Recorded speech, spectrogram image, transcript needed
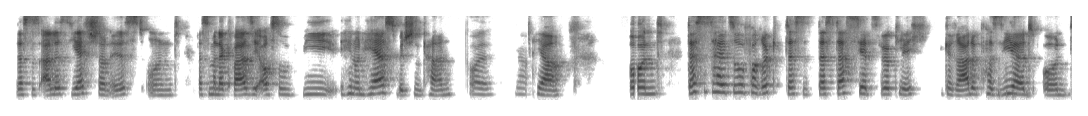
dass das alles jetzt schon ist und dass man da quasi auch so wie hin und her switchen kann. Voll, ja. Ja. Und das ist halt so verrückt, dass, dass das jetzt wirklich gerade passiert und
